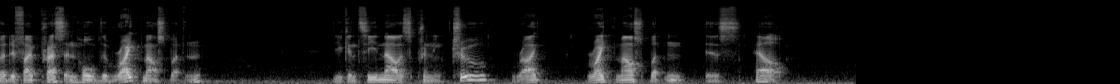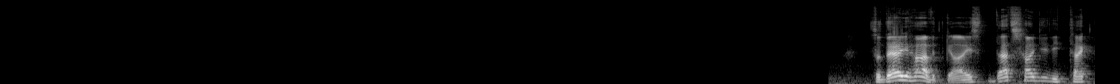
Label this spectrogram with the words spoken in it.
But if I press and hold the right mouse button, you can see now it's printing true, right, right mouse button is hell. So there you have it guys, that's how you detect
